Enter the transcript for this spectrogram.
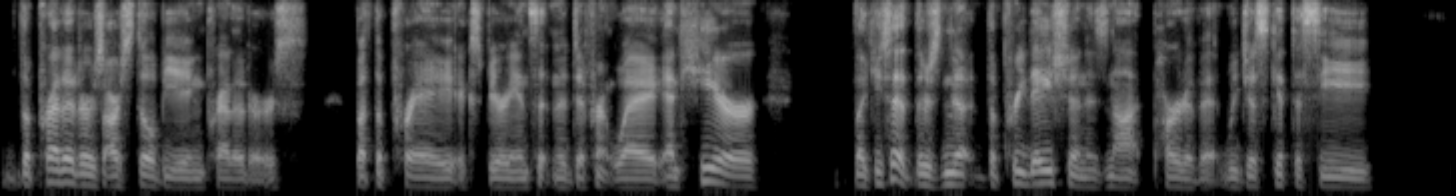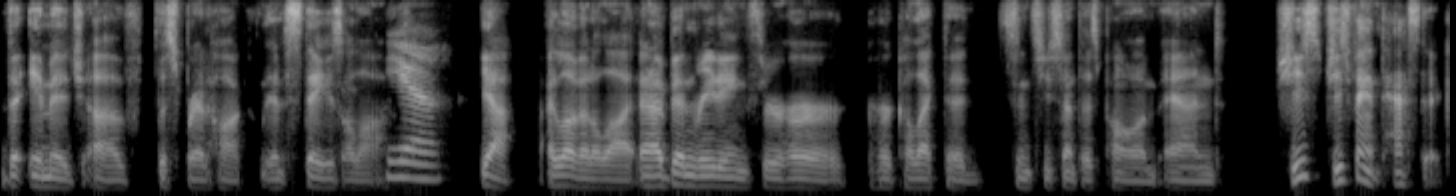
the predators are still being predators but the prey experience it in a different way. And here like you said there's no the predation is not part of it. We just get to see the image of the spread hawk and it stays aloft. Yeah. Yeah I love it a lot. And I've been reading through her her collected since you sent this poem and she's she's fantastic.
